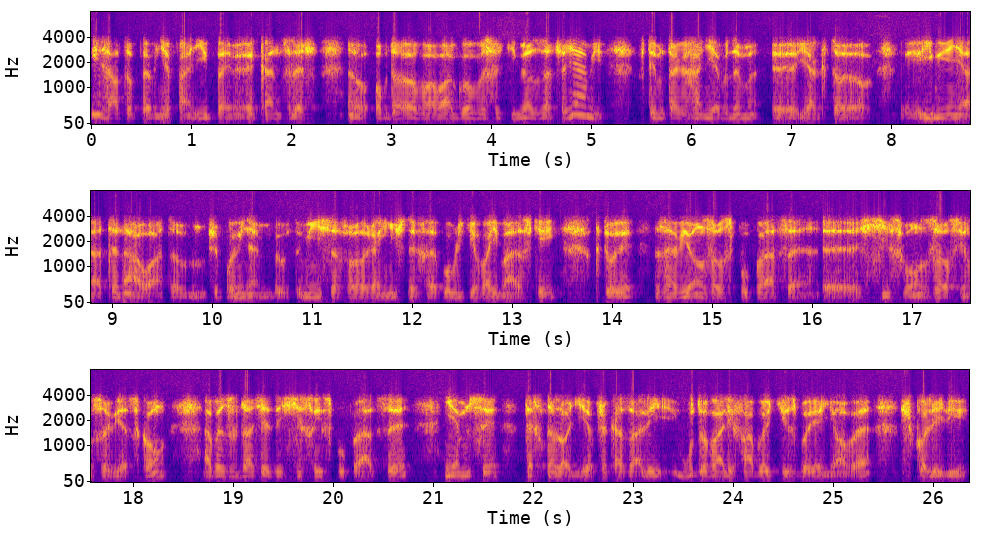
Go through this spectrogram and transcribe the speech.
i za to pewnie pani kanclerz no, obdarowała go wysokimi odznaczeniami, w tym tak haniebnym y, jak to imienia Tenała, to przypominam, był to minister spraw zagranicznych Republiki Weimarskiej, który zawiązał współpracę y, ścisłą z Rosją sowiecką, a w rezultacie tej ścisłej współpracy Niemcy technologię przekazali, budowali fabryki zbrojeniowe, szkolili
